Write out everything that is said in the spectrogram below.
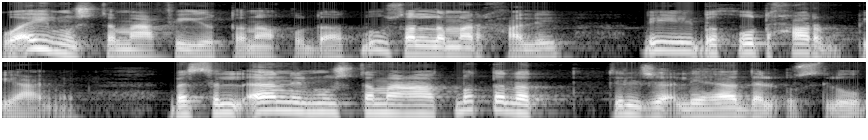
وأي مجتمع فيه تناقضات بوصل لمرحلة بخوض حرب يعني. بس الآن المجتمعات بطلت تلجأ لهذا الأسلوب.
